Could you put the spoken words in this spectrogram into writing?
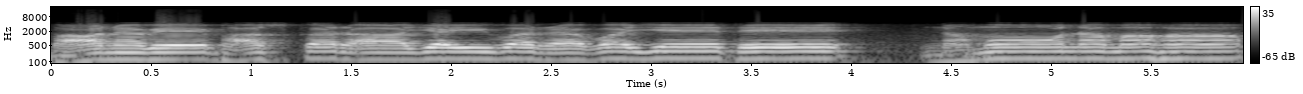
भानवे भास्करायैव रवये ते नमो नमः।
